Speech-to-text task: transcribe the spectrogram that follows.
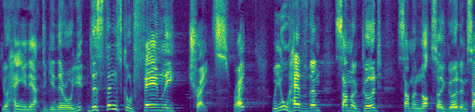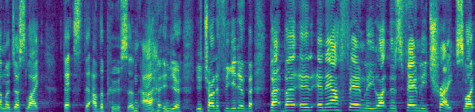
you're hanging out together, or you, there's things called family traits, right? We all have them. Some are good, some are not so good, and some are just like, that's the other person. Uh, and you, you try to forget it. But, but, but in, in our family, like there's family traits. Like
